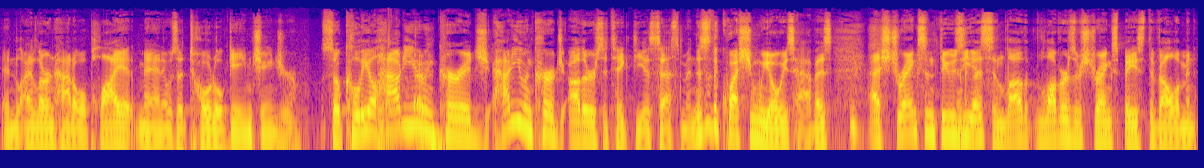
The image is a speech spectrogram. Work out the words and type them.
and i learned how to apply it man it was a total game changer so Khalil, how do you encourage how do you encourage others to take the assessment? This is the question we always have as as strengths enthusiasts and lo- lovers of strengths based development.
